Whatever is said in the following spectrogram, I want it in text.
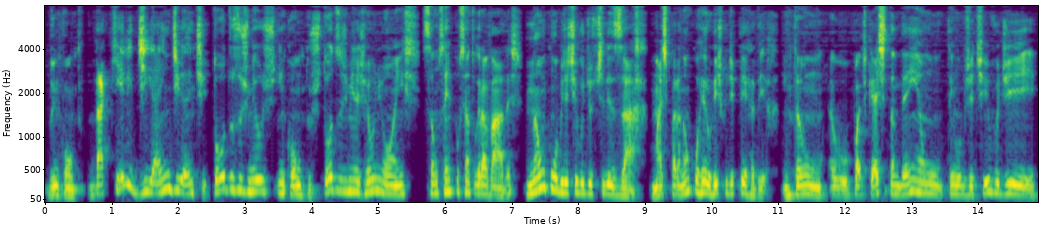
do encontro. Daquele dia em diante, todos os meus encontros, todas as minhas reuniões são 100% gravadas. Não com o objetivo de utilizar, mas para não correr o risco de perder. Então, o podcast também é um, tem o objetivo de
